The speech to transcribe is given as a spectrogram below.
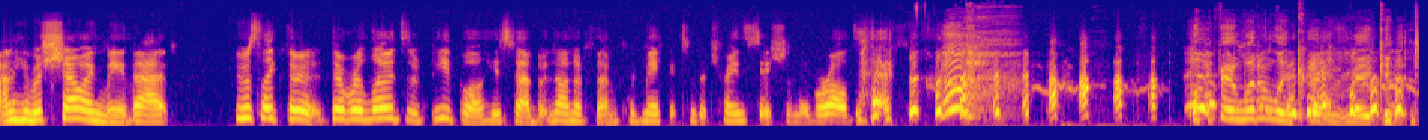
And he was showing me that he was like, there there were loads of people, he said, but none of them could make it to the train station. They were all dead. like they literally couldn't make it.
